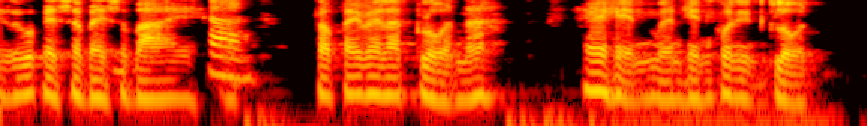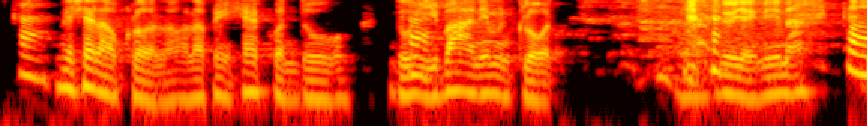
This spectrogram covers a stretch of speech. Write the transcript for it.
ๆรู้ไปสบายค่ะๆต่อไปเวลาโกรธนะให้เห็นเหมือนเห็นคนอื่นโกรธค่ะไม่ใช่เราโกรธหรอกเราเป็นแค่คนดู ดูค่ะอีบ้านี่มันโกรธเออดูอย่างนี้นะค่ะ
